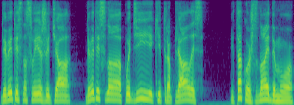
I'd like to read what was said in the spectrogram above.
дивитись на своє життя, дивитись на події, які траплялись, і також знайдемо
